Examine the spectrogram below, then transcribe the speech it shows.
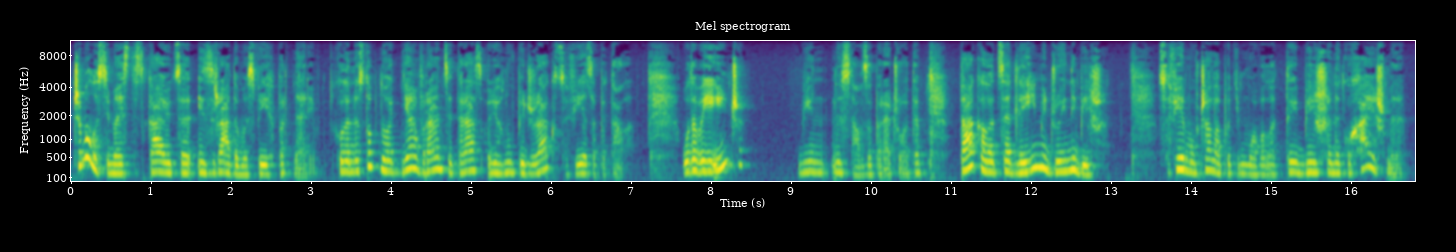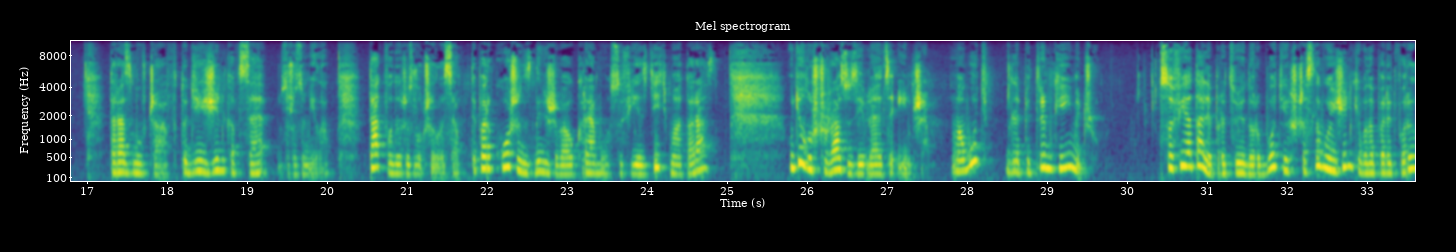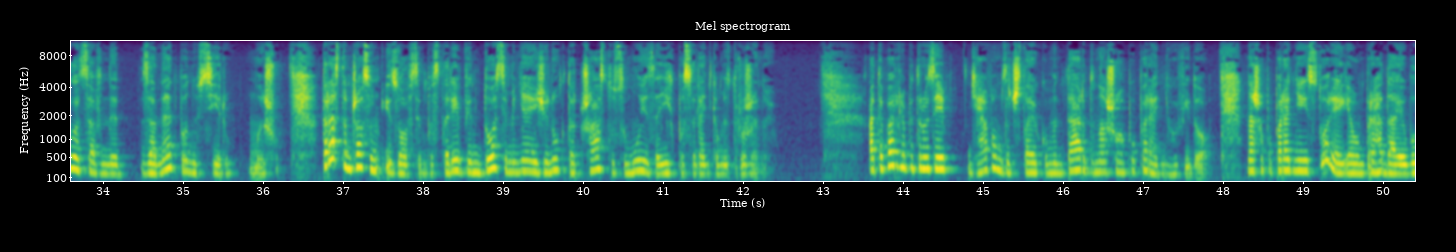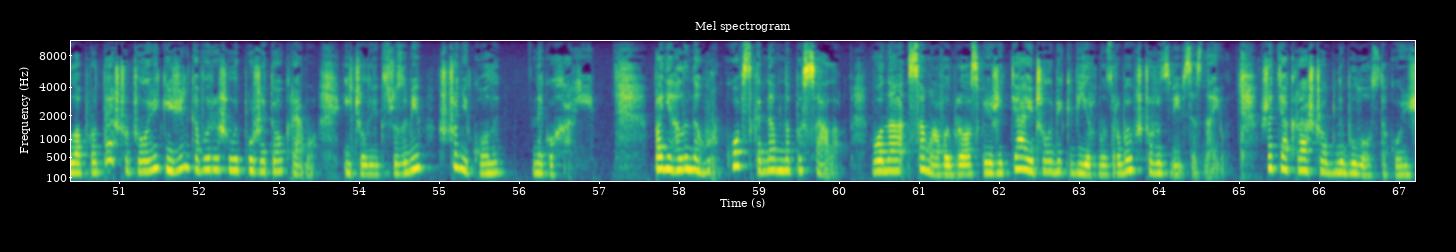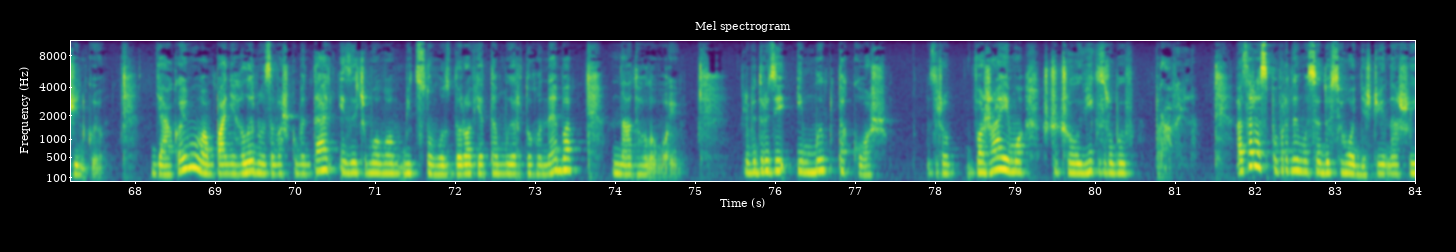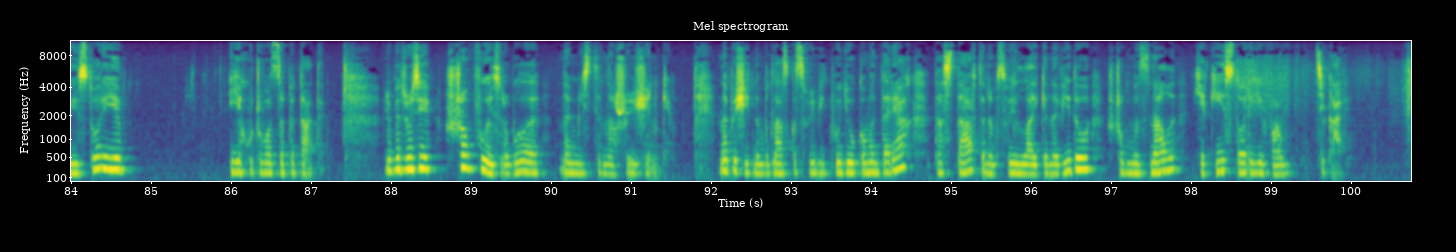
Чимало сімей стискаються із радами своїх партнерів. Коли наступного дня вранці Тарас одягнув піджак, Софія запитала: У тебе є інше? Він не став заперечувати. Так, але це для іміджу і не більше. Софія мовчала, а потім мовила: Ти більше не кохаєш мене? Тарас мовчав. Тоді жінка все зрозуміла. Так вони розлучилися. Тепер кожен з них живе окремо. Софія з дітьми, а Тарас. У нього щоразу з'являється інше. Мабуть, для підтримки іміджу. Софія далі працює на роботі. Щасливої жінки вона перетворилася в незанедбану сіру мишу. Тарас тим часом і зовсім постарів. Він досі міняє жінок та часто сумує за їх поселеньками з дружиною. А тепер, любі друзі, я вам зачитаю коментар до нашого попереднього відео. Наша попередня історія, я вам пригадаю, була про те, що чоловік і жінка вирішили пожити окремо, і чоловік зрозумів, що ніколи не кохав її. Пані Галина Гурковська нам написала вона сама вибрала своє життя, і чоловік вірно зробив, що розвівся з нею. Життя кращого б не було з такою жінкою. Дякуємо вам, пані Галино, за ваш коментар і зичимо вам міцного здоров'я та мирного неба над головою. Любі друзі, і ми б також вважаємо, що чоловік зробив правильно. А зараз повернемося до сьогоднішньої нашої історії. І я хочу вас запитати, любі друзі, що ви зробили на місці нашої жінки? Напишіть нам, будь ласка, свої відповіді у коментарях та ставте нам свої лайки на відео, щоб ми знали, які історії вам цікаві.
